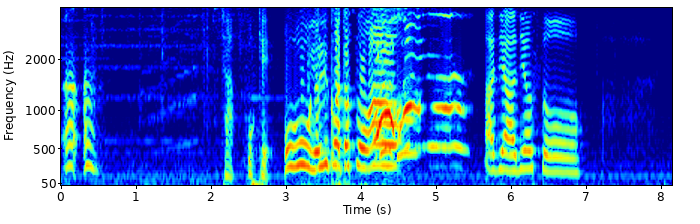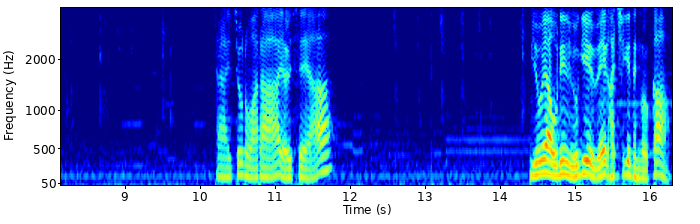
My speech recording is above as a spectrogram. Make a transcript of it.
어, 어. 자, 오케이. 오, 오, 열릴 것 같았어. 어, 아, 어. 아니야, 아니었어. 자, 이쪽으로 와라. 열쇠야. 미호야, 우리는 여기 왜 갇히게 된 걸까?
